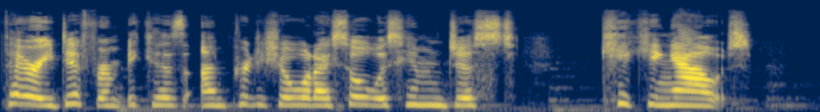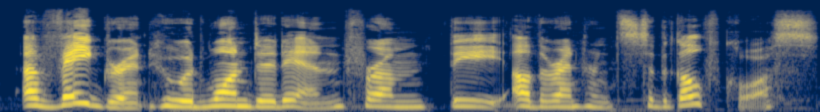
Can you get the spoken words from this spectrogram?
very different because I'm pretty sure what I saw was him just kicking out a vagrant who had wandered in from the other entrance to the golf course.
